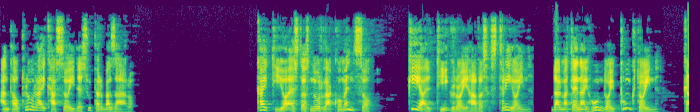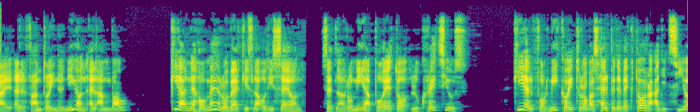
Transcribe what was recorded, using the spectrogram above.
antau plurai cassoi de superbazaro. Cai tio estas nur la comenzo. Cial tigroi havas strioin, dalmatenai hundoi punctoin, cae elefantoin nion el ambau? Cial ne Homero vercis la Odisseon, sed la Romia poeto Lucretius? Kiel formicoi trovas helpe de vectora adizio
